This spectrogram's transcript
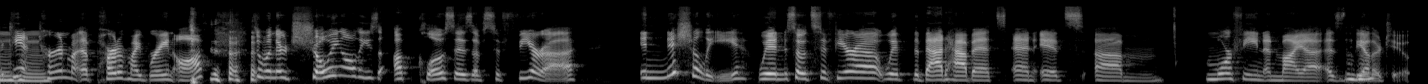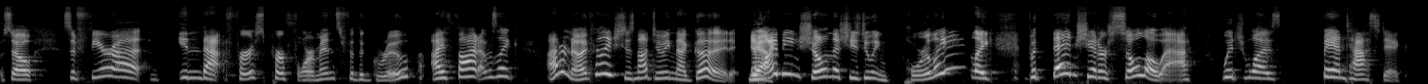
I can't Mhm. turn my, a part of my brain off. so when they're showing all these up closes of Sapphira, initially when so it's Sapphira with the bad habits and it's um Morphine and Mhi'ya as the Mhm. other two. So Sapphira in that first performance for the group, I thought I was like, I don't know, I feel like she's not doing that good. Am I being shown that she's doing poorly? Like, but then she had her solo act, which was fantastic,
